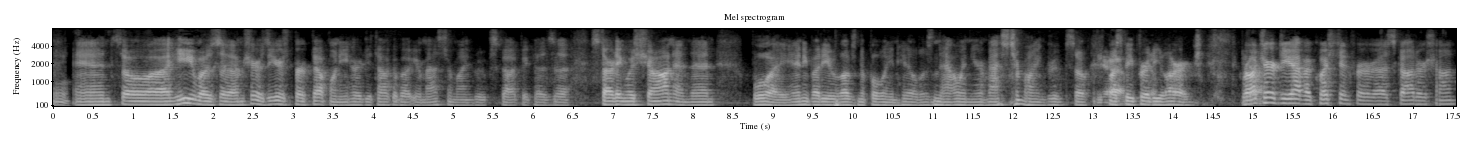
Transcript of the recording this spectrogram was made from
Mm. And so uh, he was, uh, I'm sure his ears perked up when he heard you talk about your mastermind group, Scott, because uh, starting with Sean and then boy, anybody who loves Napoleon Hill is now in your mastermind group, so yeah, must be pretty yeah. large. Roger, yeah. do you have a question for uh, Scott or Sean?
